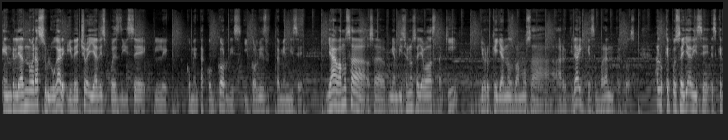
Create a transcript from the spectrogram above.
en realidad no era su lugar. Y de hecho ella después dice, le comenta con Cordis. Y Cordis también dice, ya vamos a, o sea, mi ambición nos ha llevado hasta aquí. Yo creo que ya nos vamos a, retirar y que se mueran entre todos. A lo que pues ella dice, es que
